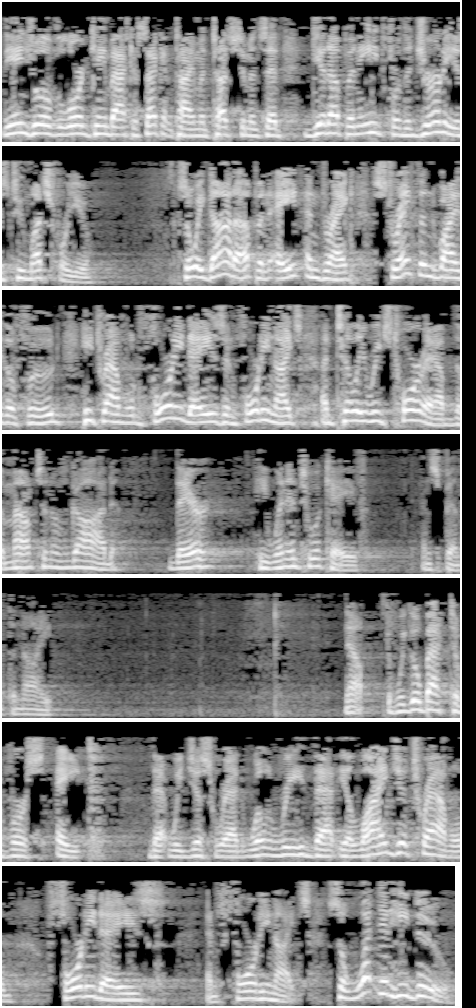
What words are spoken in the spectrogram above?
The angel of the Lord came back a second time and touched him and said, Get up and eat, for the journey is too much for you. So he got up and ate and drank. Strengthened by the food, he traveled 40 days and 40 nights until he reached Horeb, the mountain of God. There he went into a cave and spent the night. Now, if we go back to verse 8 that we just read, we'll read that Elijah traveled 40 days and 40 nights. So, what did he do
